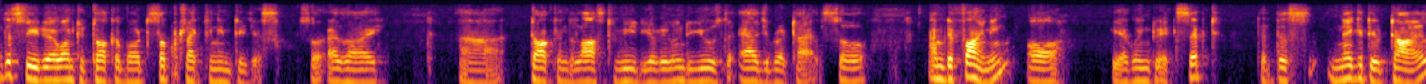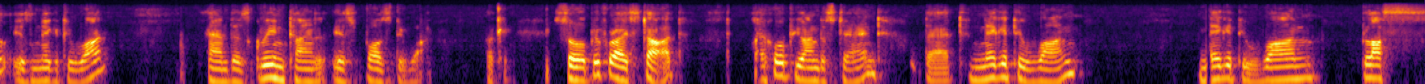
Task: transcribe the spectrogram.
this video, I want to talk about subtracting integers. So as I uh, talked in the last video, we're going to use the algebra tiles. So I'm defining or we are going to accept that this negative tile is negative 1 and this green tile is positive 1. Okay, so before I start, I hope you understand that negative 1, negative 1 plus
